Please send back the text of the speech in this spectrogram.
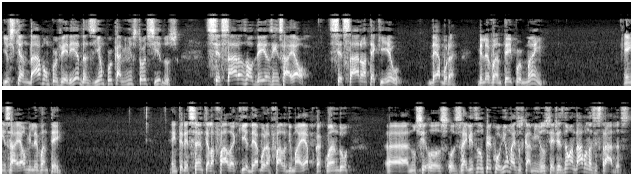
e os que andavam por veredas iam por caminhos torcidos. Cessaram as aldeias em Israel, cessaram até que eu, Débora, me levantei por mãe, em Israel me levantei. É interessante, ela fala aqui, Débora fala de uma época quando uh, não se, os, os, israelitas não percorriam mais os caminhos, ou seja, eles não andavam nas estradas.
